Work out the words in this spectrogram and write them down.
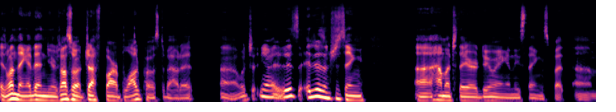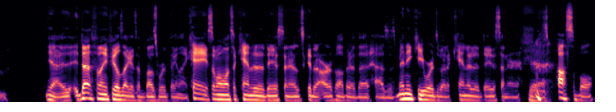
is one thing. And then there's also a Jeff Barr blog post about it, uh, which you know it is it is interesting uh, how much they are doing in these things. But um, yeah, it, it definitely feels like it's a buzzword thing. Like, hey, someone wants a Canada data center. Let's get an article out there that has as many keywords about a Canada data center Yeah. as possible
